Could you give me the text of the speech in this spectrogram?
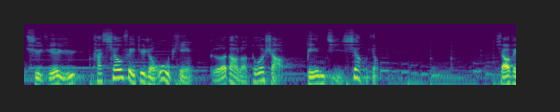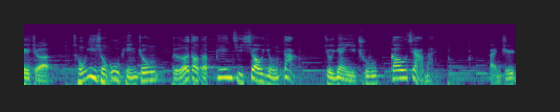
取决于他消费这种物品得到了多少边际效用。消费者。从一种物品中得到的边际效用大，就愿意出高价买；反之，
